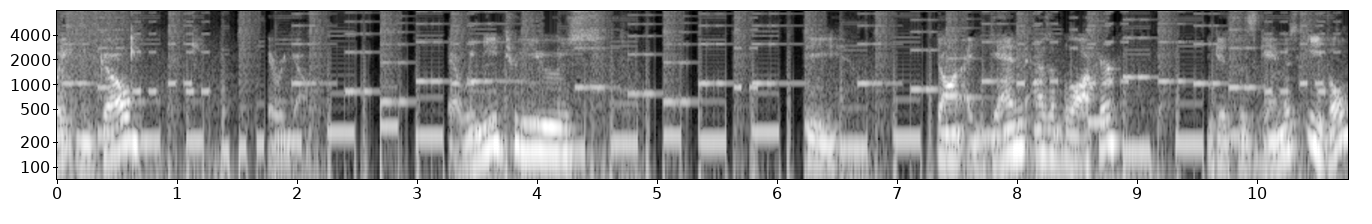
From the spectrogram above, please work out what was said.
wait and go. There we go. Yeah, we need to use the Don again as a blocker because this game is evil.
